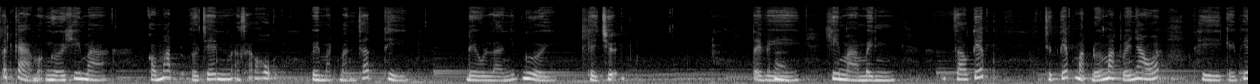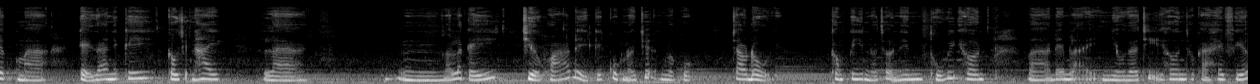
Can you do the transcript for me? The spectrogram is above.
tất cả mọi người khi mà có mặt ở trên mạng xã hội về mặt bản chất thì đều là những người kể chuyện tại vì ừ. khi mà mình giao tiếp trực tiếp mặt đối mặt với nhau á thì cái việc mà kể ra những cái câu chuyện hay là um, nó là cái chìa khóa để cái cuộc nói chuyện và cuộc trao đổi thông tin nó trở nên thú vị hơn và đem lại nhiều giá trị hơn cho cả hai phía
